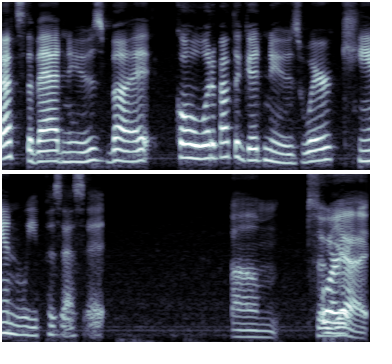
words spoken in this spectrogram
that's the bad news. But, Cole, what about the good news? Where can we possess it? Um, so or yeah,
